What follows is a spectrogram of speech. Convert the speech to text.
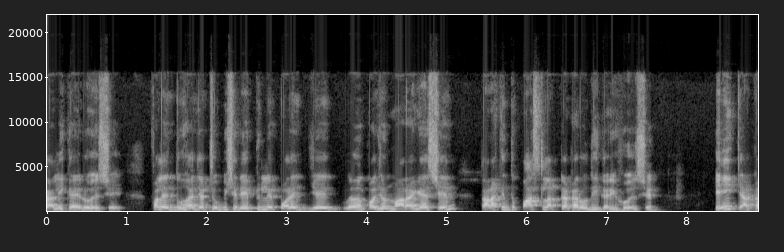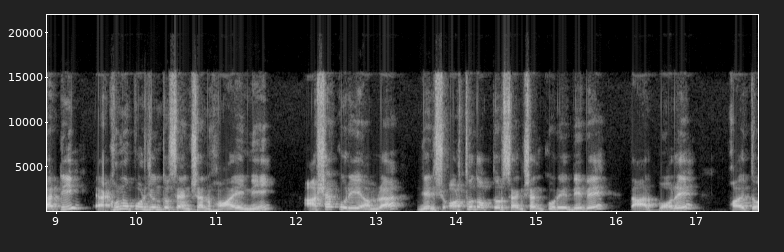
তালিকায় রয়েছে। ফলে দু হাজার চব্বিশের এপ্রিলের পরে যে কজন মারা গেছেন, তারা কিন্তু পাঁচ লাখ টাকার অধিকারী হয়েছেন। এই টাকাটি এখনও পর্যন্ত স্যাংশন হয়নি। আশা করি আমরা যে অর্থ দপ্তর স্যাংশন করে দেবে, তারপরে হয়তো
